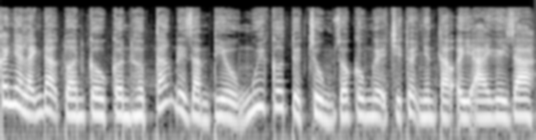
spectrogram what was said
Các nhà lãnh đạo toàn cầu cần hợp tác để giảm thiểu nguy cơ tuyệt chủng do công nghệ trí tuệ nhân tạo AI gây ra.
